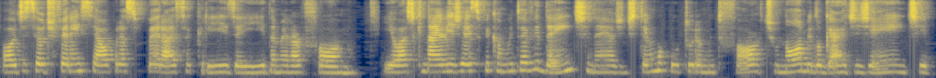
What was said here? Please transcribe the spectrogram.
pode ser o diferencial para superar essa crise aí da melhor forma. E eu acho que na LG isso fica muito evidente, né? A gente tem uma cultura muito forte, o nome, lugar de gente,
